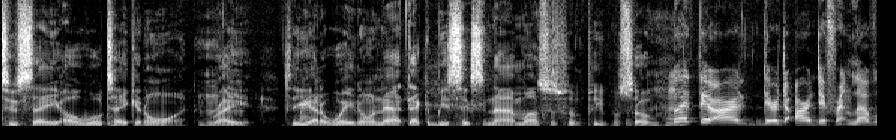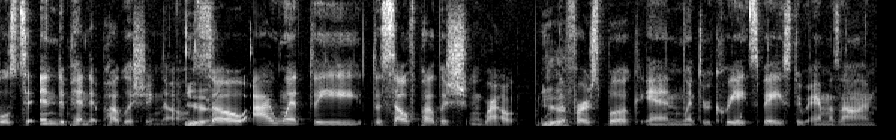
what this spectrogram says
to say, "Oh, we'll take it on," mm-hmm. right? So you got to wait on that. That could be six to nine months for some people. So mm-hmm. But there are there are different levels to independent publishing though. Yeah. So I went the the self publishing route with Yeah. the first book and went through CreateSpace through Amazon.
